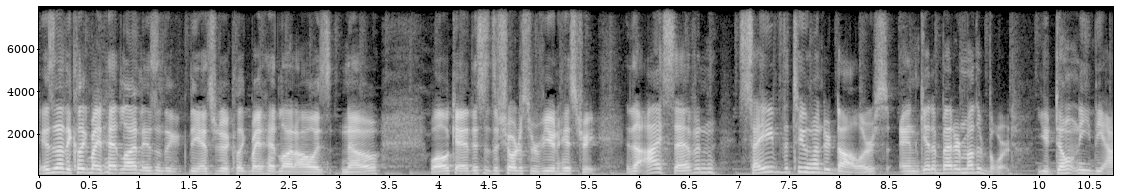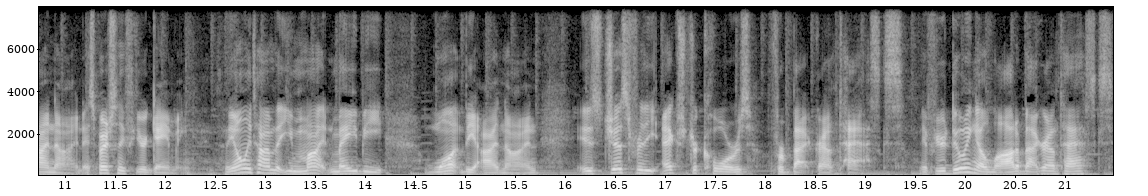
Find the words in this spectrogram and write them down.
Isn't that the clickbait headline? Isn't the, the answer to a clickbait headline always no? Well, okay, this is the shortest review in history. The i7, save the $200 and get a better motherboard. You don't need the i9, especially if you're gaming. The only time that you might maybe want the i9 is just for the extra cores for background tasks. If you're doing a lot of background tasks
